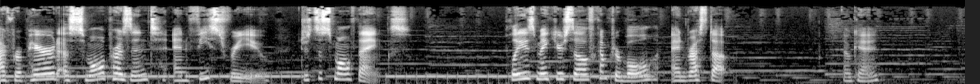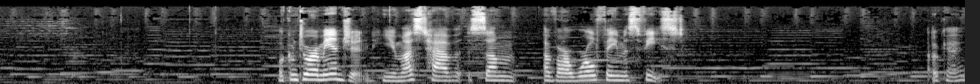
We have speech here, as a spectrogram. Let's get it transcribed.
I've prepared a small present and feast for you. Just a small thanks. Please make yourself comfortable and rest up. Okay. Welcome to our mansion. You must have some of our world famous feast. Okay.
